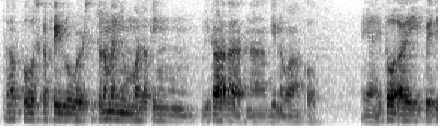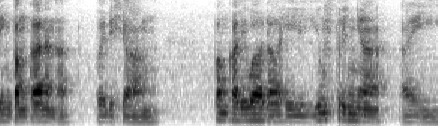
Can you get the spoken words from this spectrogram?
Tapos, ka-followers, ito naman yung malaking gitara na ginawa ko. Ayan, ito ay pwedeng pangkanan at pwede siyang pangkaliwa dahil yung string niya ay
